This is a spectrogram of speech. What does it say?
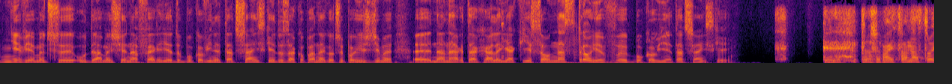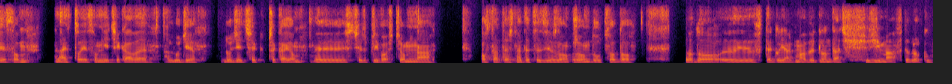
nie wiemy, czy udamy się na ferie do Bukowiny Tatrzańskiej, do Zakopanego, czy pojeździmy e, na nartach, ale jakie są nastroje w Bukowinie Tatrzańskiej? E, proszę państwa, nastroje są, nastroje są nieciekawe. Ludzie, ludzie czekają z cierpliwością na ostateczne decyzje rządu co do, co do tego, jak ma wyglądać zima w tym roku.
